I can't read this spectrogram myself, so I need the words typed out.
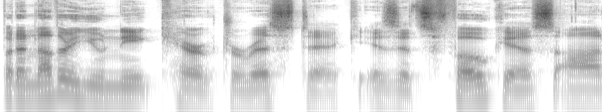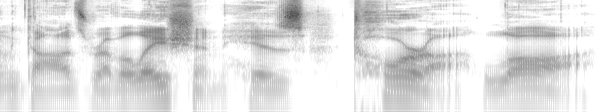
But another unique characteristic is its focus on God's revelation, His Torah, law.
